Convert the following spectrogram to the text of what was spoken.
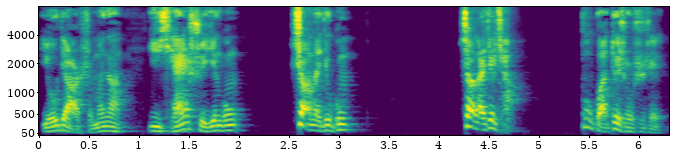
有点什么呢？以前水晶宫上来就攻，上来就抢。不管对手是谁，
